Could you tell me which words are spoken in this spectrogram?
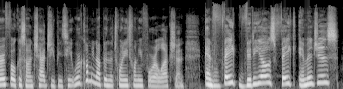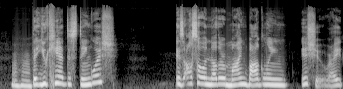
very focused on Chat GPT. We're coming up in the 2024 election, and fake videos, fake images that you can't distinguish is also another mind-boggling issue, right?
